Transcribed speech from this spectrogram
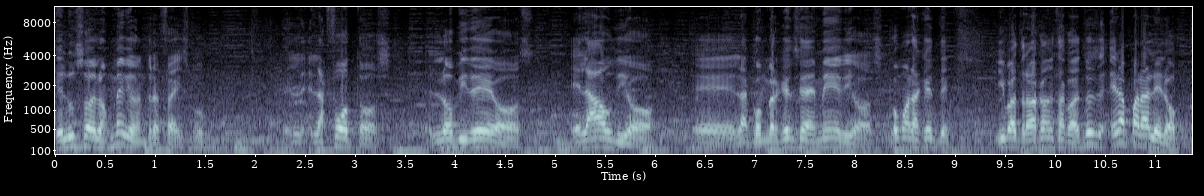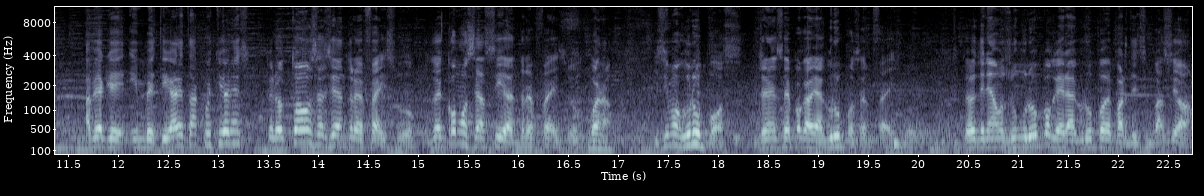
el uso de los medios dentro de Facebook. las fotos, los videos, el audio, eh, la convergencia de medios, cómo la gente iba trabajando estas cosas. Entonces era paralelo. Había que investigar estas cuestiones, pero todo se hacía dentro de Facebook. Entonces, ¿cómo se hacía dentro de Facebook? Bueno, hicimos grupos. Yo en esa época había grupos en Facebook. Entonces teníamos un grupo que era el grupo de participación,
